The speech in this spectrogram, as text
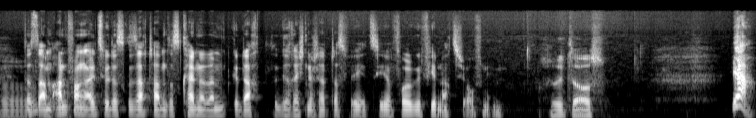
Mhm. dass am Anfang, als wir das gesagt haben, dass keiner damit gedacht, gerechnet hat, dass wir jetzt hier Folge 84 aufnehmen. So sieht's aus. Ja,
